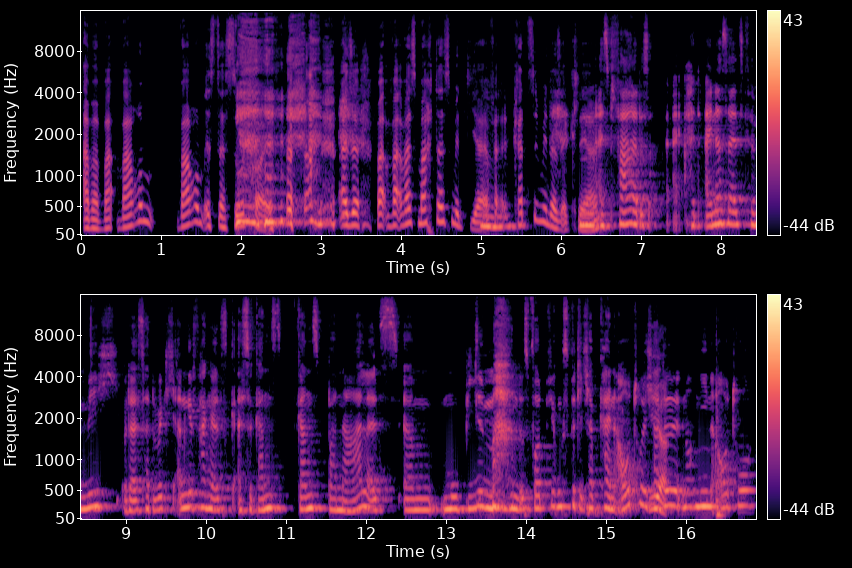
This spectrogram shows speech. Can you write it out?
Aber wa warum Warum ist das so toll? also, wa wa was macht das mit dir? Mhm. Kannst du mir das erklären? Als Fahrrad ist, hat einerseits für mich, oder es hat wirklich angefangen als, also ganz, ganz banal, als ähm, mobil machendes Fortbewegungsmittel. Ich habe kein Auto, ich ja. hatte noch nie ein Auto.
